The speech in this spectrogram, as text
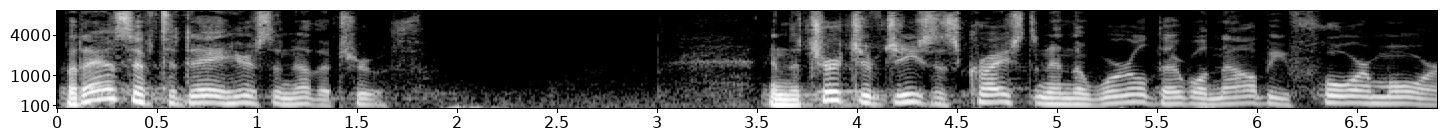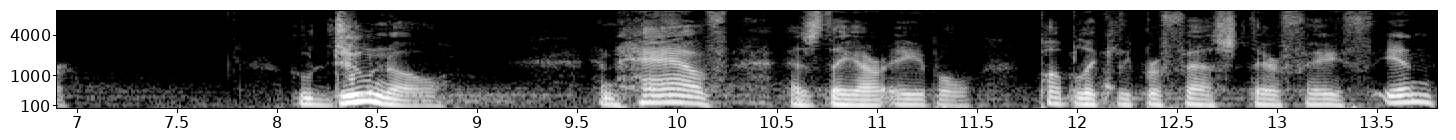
But as of today, here's another truth. In the Church of Jesus Christ and in the world, there will now be four more who do know and have, as they are able, publicly professed their faith in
